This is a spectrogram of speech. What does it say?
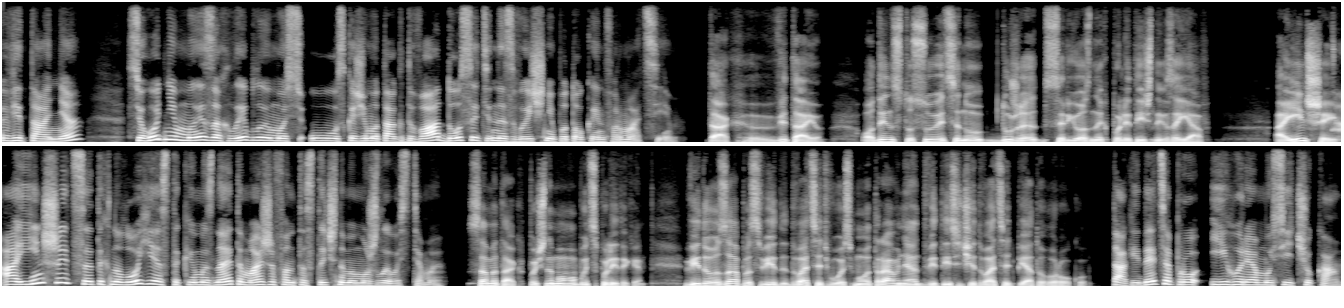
Вітання! Сьогодні ми заглиблюємось у, скажімо так, два досить незвичні потоки інформації. Так, вітаю. Один стосується, ну, дуже серйозних політичних заяв. А інший, А інший – це технологія з такими, знаєте, майже фантастичними можливостями. саме так, почнемо, мабуть, з політики. Відеозапис від 28 травня 2025 року. Так, йдеться про Ігоря Мосійчука.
